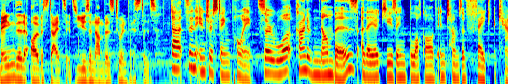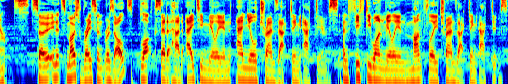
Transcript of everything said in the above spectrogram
meaning that it overstates its user numbers to investors. That's an interesting point. So, what kind of numbers are they accusing Block of in terms of fake accounts? So, in its most recent results, Block said it had 80 million annual transacting actives and 51 million monthly transacting actives.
